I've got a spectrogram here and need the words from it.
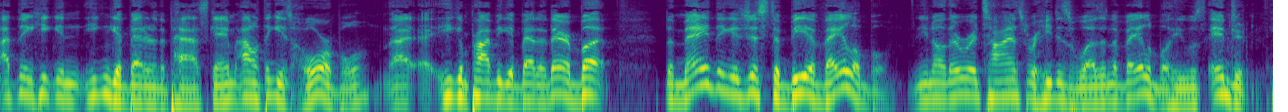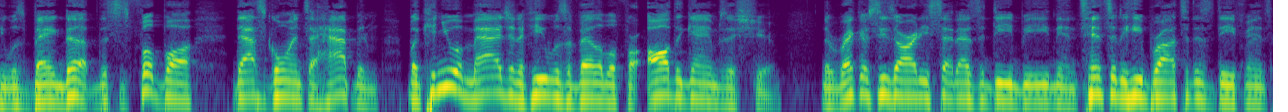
I think he can he can get better in the pass game. I don't think he's horrible. I, he can probably get better there, but the main thing is just to be available. You know, there were times where he just wasn't available. He was injured. He was banged up. This is football. That's going to happen. But can you imagine if he was available for all the games this year? The records he's already set as a DB, the intensity he brought to this defense.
